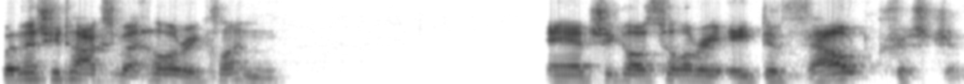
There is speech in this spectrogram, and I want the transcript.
but then she talks about Hillary Clinton, and she calls Hillary a devout Christian.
